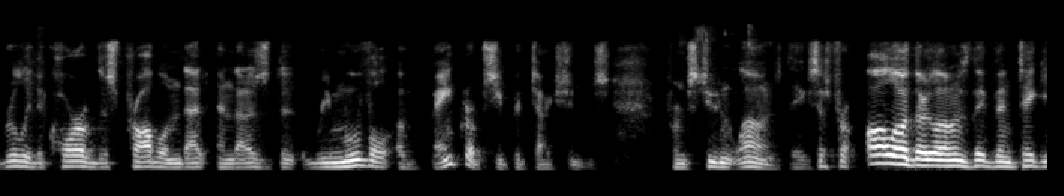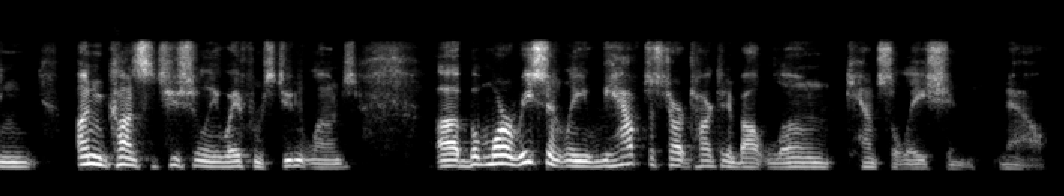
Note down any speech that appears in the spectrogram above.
really the core of this problem that and that is the removal of bankruptcy protections from student loans they exist for all other loans they've been taking unconstitutionally away from student loans uh, but more recently we have to start talking about loan cancellation now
